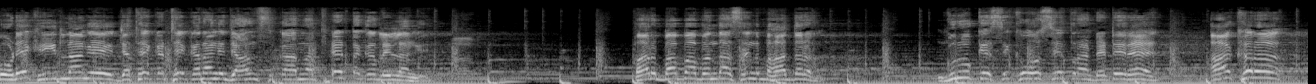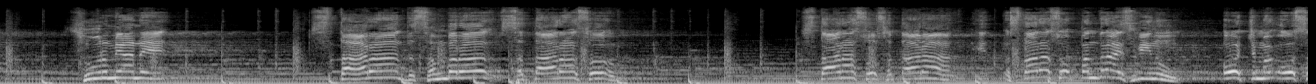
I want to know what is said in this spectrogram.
ਘੋੜੇ ਖਰੀਦ ਲਾਂਗੇ, ਜਥੇ ਇਕੱਠੇ ਕਰਾਂਗੇ, ਜਾਨ ਸਰਕਾਰ ਨਾਲ ਫਿਰ ਟੱਕਰ ਲੈ ਲਾਂਗੇ। ਪਰ ਬਾਬਾ ਬੰਦਾ ਸਿੰਘ ਬਹਾਦਰ, ਗੁਰੂ ਕੇ ਸਿੱਖ ਉਸੇ ਤਰ੍ਹਾਂ ਡਟੇ ਰਹੇ। ਆਖਰ ਸੂਰਮਿਆਂ ਨੇ 17 ਦਸੰਬਰ 1700 1717 1715 ਈਸਵੀ ਨੂੰ ਉਹ ਚਮਕ, ਉਸ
